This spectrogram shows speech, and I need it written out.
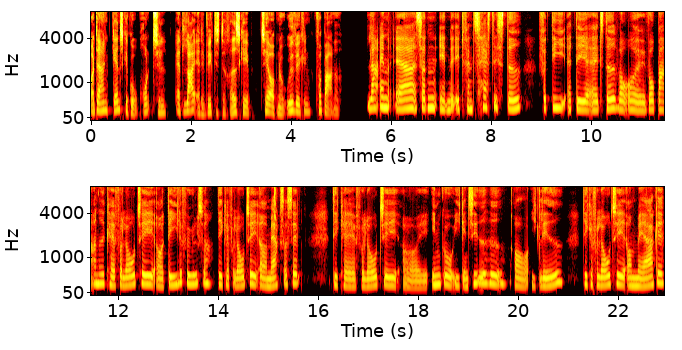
Og der er en ganske god grund til, at leg er det vigtigste redskab til at opnå udvikling for barnet. Lejen er sådan en, et fantastisk sted, fordi at det er et sted, hvor, øh, hvor barnet kan få lov til at dele følelser, det kan få lov til at mærke sig selv, det kan få lov til at øh, indgå i gensidighed og i glæde, det kan få lov til at mærke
